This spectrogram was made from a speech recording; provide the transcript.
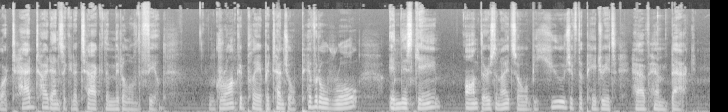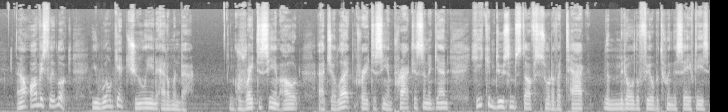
or tad tight ends that could attack the middle of the field. Gronk could play a potential pivotal role in this game on Thursday night, so it would be huge if the Patriots have him back. Now, obviously, look, you will get Julian Edelman back. Great to see him out at Gillette. Great to see him practicing again. He can do some stuff to sort of attack the middle of the field between the safeties,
